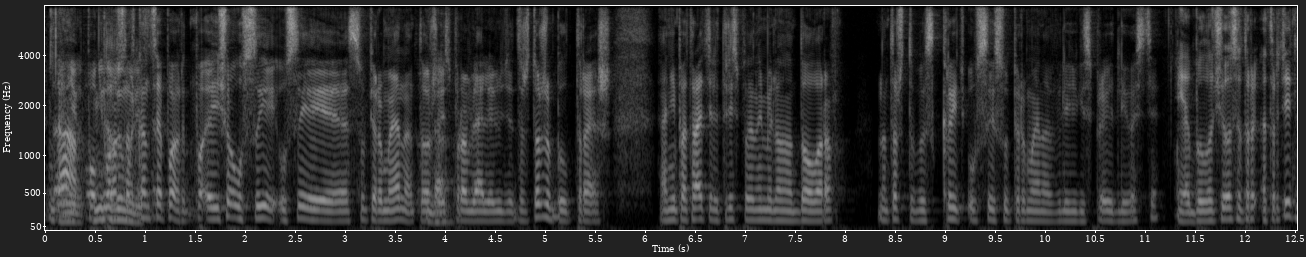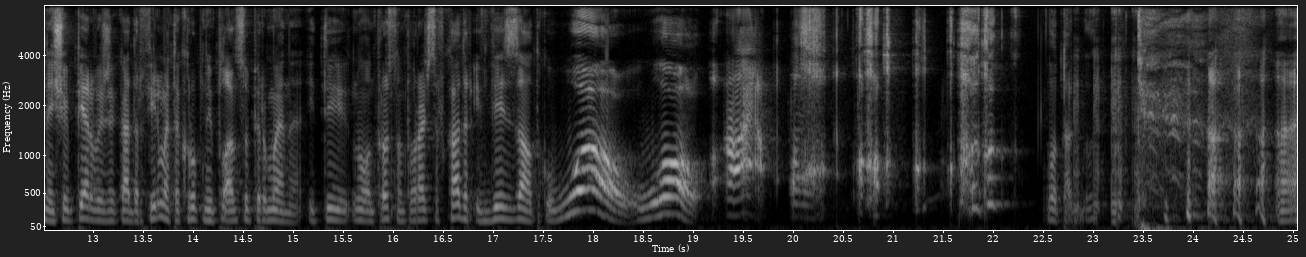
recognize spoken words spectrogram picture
Да, Они по- не просто в конце еще усы, усы Супермена тоже Да. исправляли люди. Это же тоже был трэш. Они потратили 3,5 миллиона долларов на то, чтобы скрыть усы Супермена в Лиге Справедливости. И получилось отвра- отвратительно. Еще и первый же кадр фильма — это крупный план Супермена. И ты, ну, он просто он поворачивается в кадр, и весь зал такой «Вау! Вау!» Вот так было. А,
